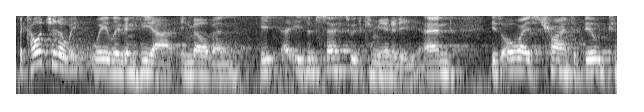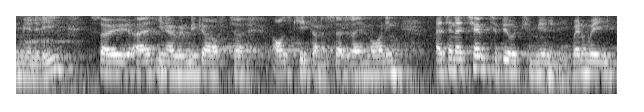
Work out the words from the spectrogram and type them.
The culture that we, we live in here in Melbourne is obsessed with community and is always trying to build community. So, uh, you know, when we go off to Auskick on a Saturday morning, it's an attempt to build community. When we,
